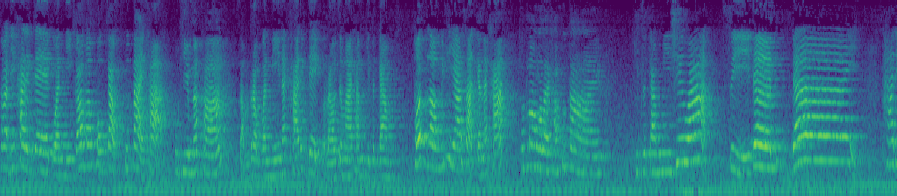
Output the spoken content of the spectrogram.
สวัสดีค่ะเด็กๆ วันนี้ก็มาพบกับครูต่ายค่ะ ครูคิมนะคะสำหรับวันนี้นะคะเด็กๆ เราจะมาทำกิจกรรม ทดลองวิทยาศาสตร์กันนะคะ ทดลองอะไรคะครูตาย กิจกรรมมีชื่อว่า สีเดินได้ ถ้าเ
